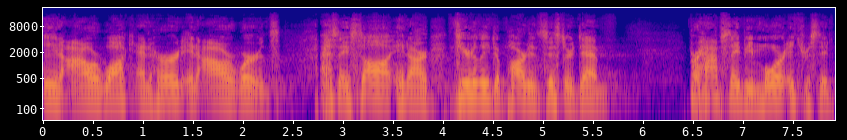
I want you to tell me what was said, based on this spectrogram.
in our walk and heard in our words, as they saw in our dearly departed sister Deb, perhaps they'd be more interested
